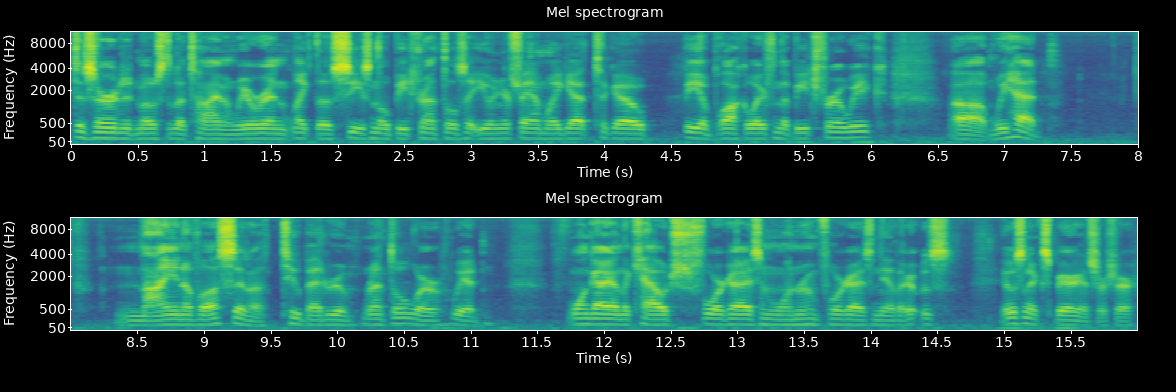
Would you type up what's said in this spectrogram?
deserted most of the time. And we were in like those seasonal beach rentals that you and your family get to go be a block away from the beach for a week. Um, we had nine of us in a two bedroom rental where we had one guy on the couch, four guys in one room, four guys in the other. It was it was an experience for sure.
